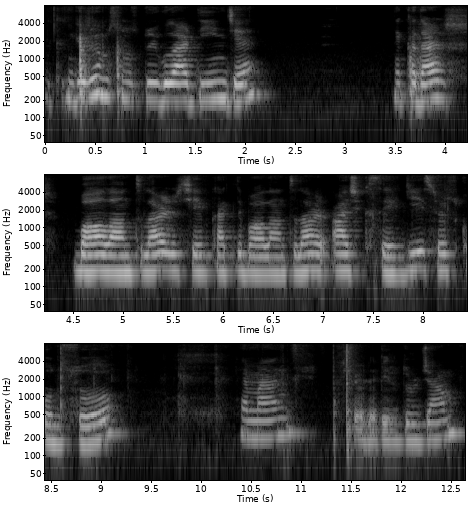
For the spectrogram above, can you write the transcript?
Bakın görüyor musunuz duygular deyince ne kadar bağlantılar, şefkatli bağlantılar, aşk, sevgi söz konusu. Hemen Şöyle bir duracağım.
